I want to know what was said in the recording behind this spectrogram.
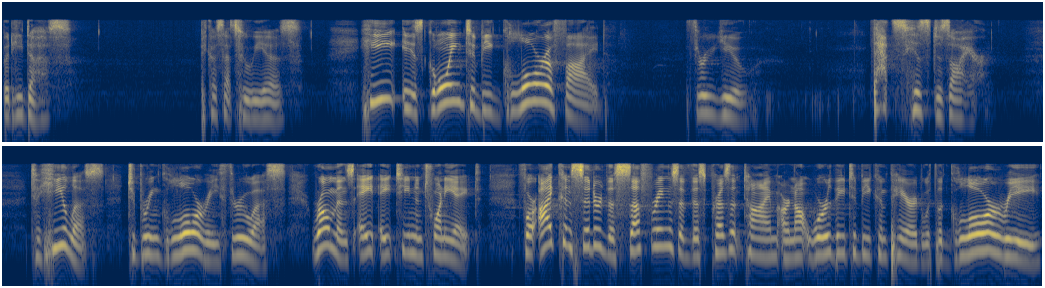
but He does. Because that's who He is. He is going to be glorified through you. That's His desire to heal us, to bring glory through us. Romans 8 18 and 28. For I consider the sufferings of this present time are not worthy to be compared with the glory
